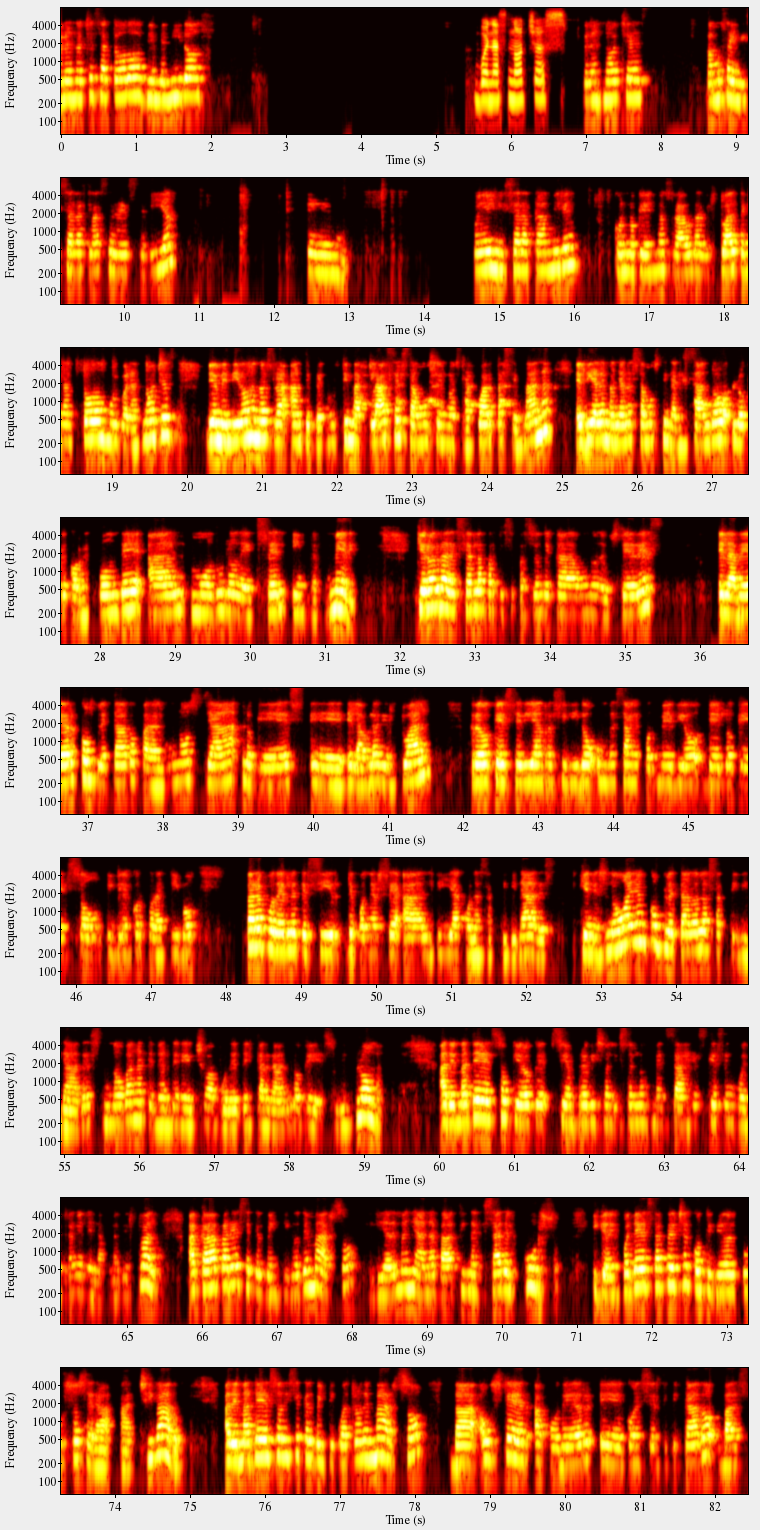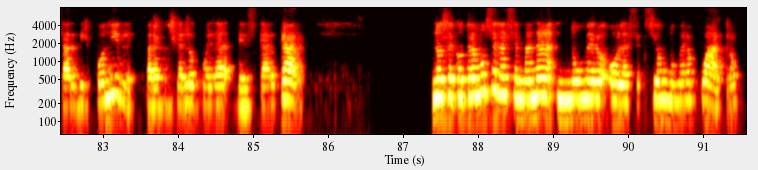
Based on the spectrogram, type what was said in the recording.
Buenas noches a todos, bienvenidos. Buenas noches. Buenas noches. Vamos a iniciar la clase de este día. Eh, voy a iniciar acá, miren, con lo que es nuestra aula virtual. Tengan todos muy buenas noches. Bienvenidos a nuestra antepenúltima clase. Estamos en nuestra cuarta semana. El día de mañana estamos finalizando lo que corresponde al módulo de Excel intermedio. Quiero agradecer la participación de cada uno de ustedes, el haber completado para algunos ya lo que es eh, el aula virtual, Creo que ese día han recibido un mensaje por medio de lo que son inglés corporativo para poderles decir de ponerse al día con las actividades. Quienes no hayan completado las actividades no van a tener derecho a poder descargar lo que es su diploma. Además de eso, quiero que siempre visualicen los mensajes que se encuentran en el aula virtual. Acá aparece que el 22 de marzo, el día de mañana, va a finalizar el curso y que después de esta fecha el contenido del curso será archivado. Además de eso, dice que el 24 de marzo va a usted a poder, eh, con el certificado, va a estar disponible para que usted lo pueda descargar. Nos encontramos en la semana número o la sección número 4.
